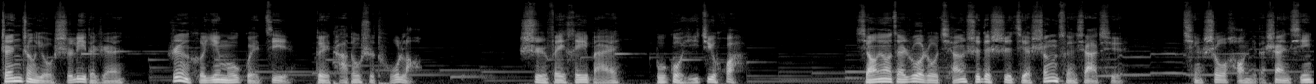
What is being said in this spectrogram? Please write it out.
真正有实力的人，任何阴谋诡计对他都是徒劳。是非黑白不过一句话。想要在弱肉强食的世界生存下去，请收好你的善心，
